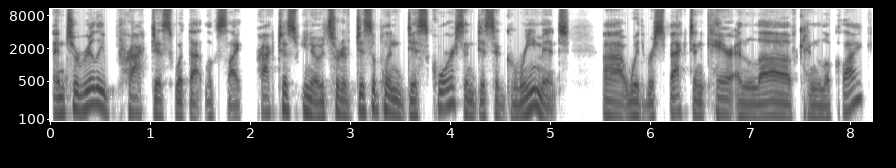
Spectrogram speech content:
and to really practice what that looks like. Practice, you know, sort of disciplined discourse and disagreement uh, with respect and care and love can look like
